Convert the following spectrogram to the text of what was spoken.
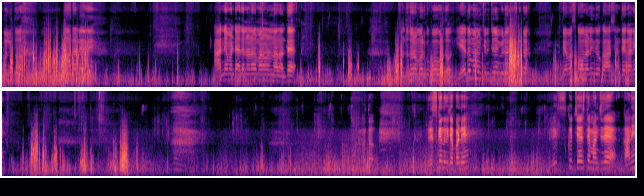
పులితో ఆట అనేది ఆన్యం అంటే అదే ఉండాలి మనం ఉండాలి అంతే. అంత దూరం వరకు పోకూడదు. ఏదో మనం చిన్న చిన్న వీడియో తీసుకుంటా ఫేమస్ కావాలనేది ఒక ఆశ అంతే కానీ రిస్క్ ఎందుకు చెప్పండి? రిస్క్ చేస్తే మంచిదే కానీ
